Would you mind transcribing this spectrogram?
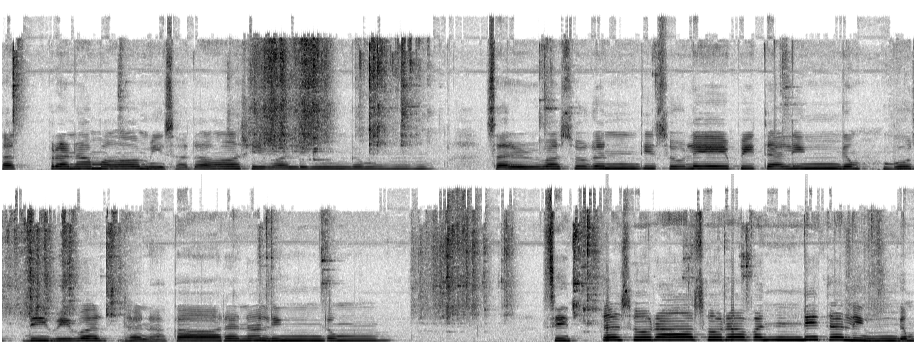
तत्प्रणमामि सदाशिवलिङ्गम् सर्वसुगन्धिसुलेपितलिङ्गं बुद्धिविवर्धनकारणलिङ्गम् सिद्धसुरासुरवन्दितलिङ्गं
